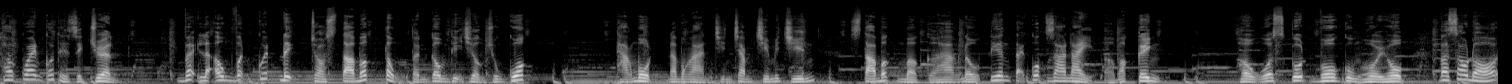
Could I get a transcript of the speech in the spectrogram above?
thói quen có thể dịch chuyển. Vậy là ông vẫn quyết định cho Starbucks tổng tấn công thị trường Trung Quốc. Tháng 1 năm 1999, Starbucks mở cửa hàng đầu tiên tại quốc gia này ở Bắc Kinh. Howard Scoot vô cùng hồi hộp và sau đó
